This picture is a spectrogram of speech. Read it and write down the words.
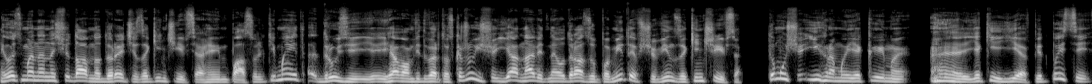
І ось в мене нещодавно, до речі, закінчився Game Pass Ultimate. Друзі, я вам відверто скажу, що я навіть не одразу помітив, що він закінчився. Тому що іграми, якими, які є в підписці,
